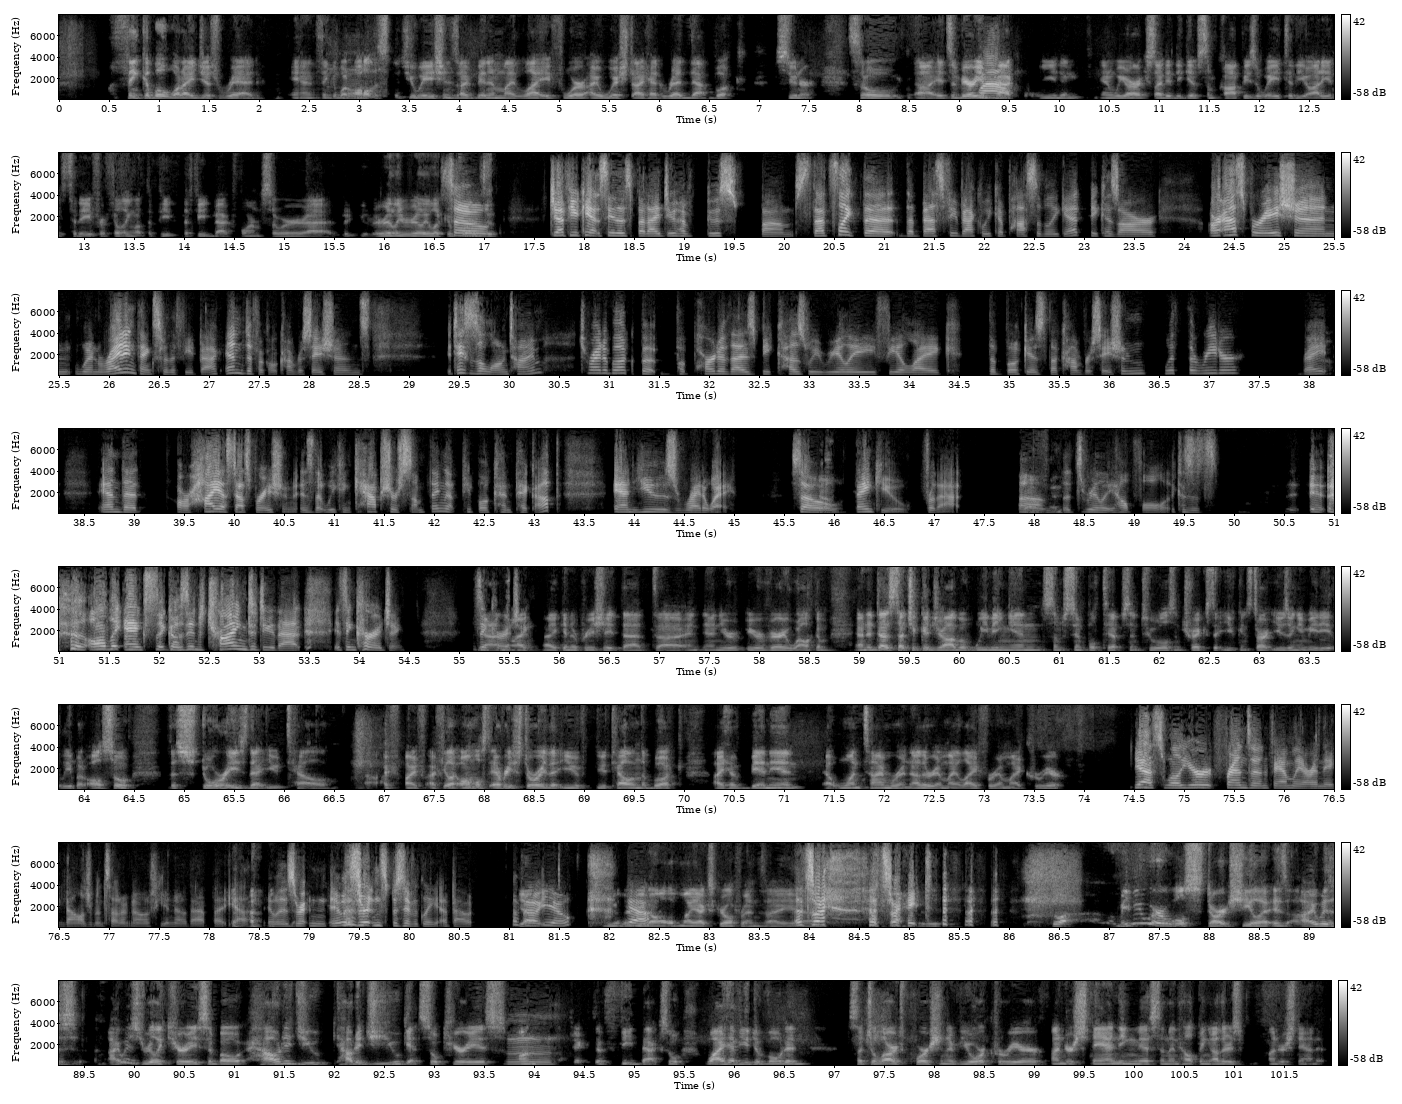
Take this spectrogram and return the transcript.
think about what I just read, and think about Mhm. all the situations I've been in my life where I wished I had read that book sooner. So uh, it's a very Wow. impactful read, and and we are excited to give some copies away to the audience today for filling out the pe- the feedback form. So we're uh, really really looking forward So- to. Jeff, you can't see this, but I do have goosebumps. That's like the the best feedback we could possibly get because our our aspiration when writing thanks for the feedback and difficult conversations, it takes us a long time to write a book, but but part of that is because we really feel like the book is the conversation with the reader, right? And that our highest aspiration is that we can capture something that people can pick up and use right away. So thank you for that. Um, it's really helpful because it's it, all the angst that goes into trying to do that. It's encouraging. It's yeah, no. I, I can appreciate that, uh, and and you're you're very welcome. And it does such a good job of weaving in some simple tips and tools and tricks that you can start using immediately, but also the stories that you tell. I, I, I feel like almost every story that you you tell in the book, I have been in at one time or another in my life or in my career. Yes, well, your friends and family are in the acknowledgments. I don't know if you know that, but yeah, it was written. It was written specifically about Yeah. about you. You interviewed Yeah. all of my ex girlfriends. I That's uh, right. That's right. So uh, maybe where we'll start, Sheila, is I was I was really curious about how did you how did you get so curious on Mm. objective feedback? So why have you devoted such a large portion of your career understanding this and then helping others understand it?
